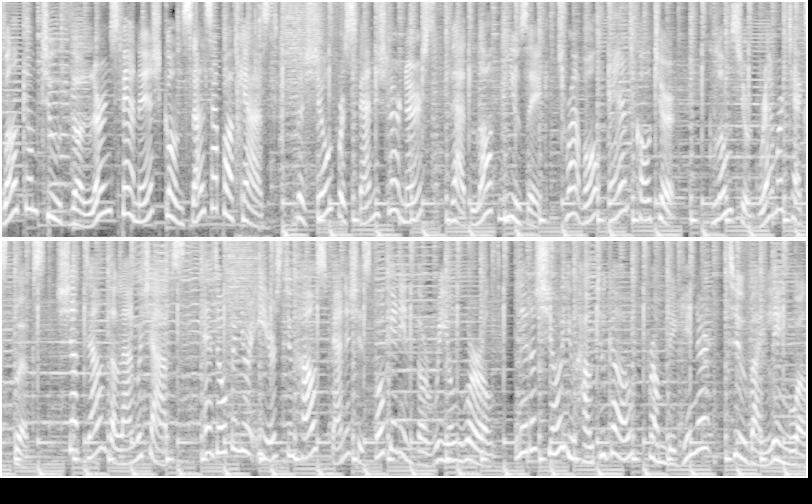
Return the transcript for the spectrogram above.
Welcome to the Learn Spanish con Salsa podcast, the show for Spanish learners that love music, travel, and culture. Close your grammar textbooks, shut down the language apps, and open your ears to how Spanish is spoken in the real world. Let us show you how to go from beginner to bilingual.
